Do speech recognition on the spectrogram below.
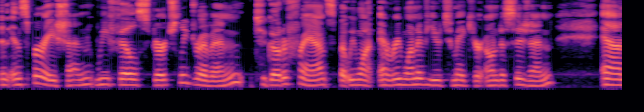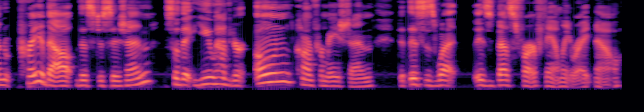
an inspiration. We feel spiritually driven to go to France, but we want every one of you to make your own decision and pray about this decision so that you have your own confirmation that this is what is best for our family right now.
